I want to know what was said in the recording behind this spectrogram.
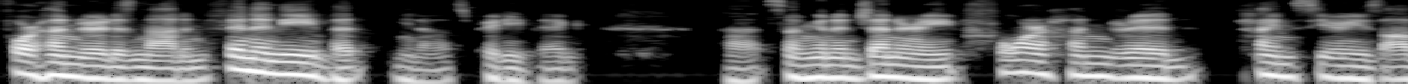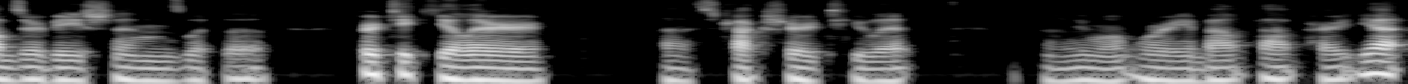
400 is not infinity, but you know, it's pretty big. Uh, so I'm gonna generate 400 time series observations with a particular uh, structure to it. Uh, we won't worry about that part yet.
